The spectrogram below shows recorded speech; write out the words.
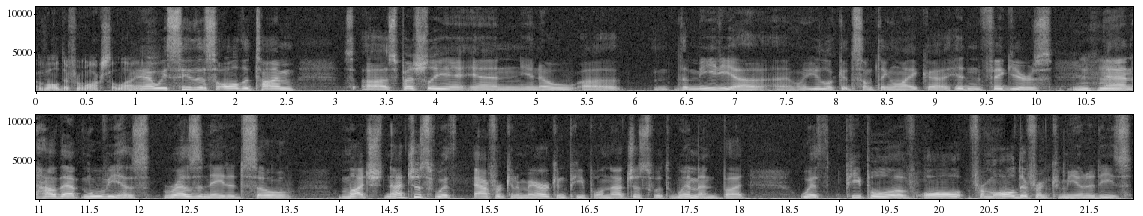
of all different walks of life. Yeah, we see this all the time, uh, especially in you know uh, the media, uh, when you look at something like uh, Hidden Figures mm-hmm. and how that movie has resonated so much, not just with African American people, not just with women, but with people of all from all different communities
